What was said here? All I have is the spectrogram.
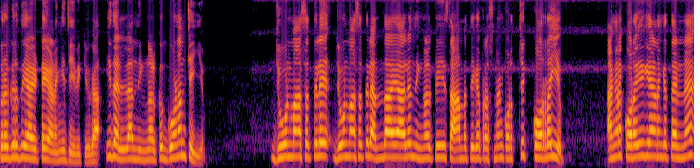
പ്രകൃതിയായിട്ട് ഇണങ്ങി ജീവിക്കുക. ഇതെല്ലാം നിങ്ങൾക്ക് ഗുണം ചെയ്യും. ജൂൺ മാസത്തിൽ ജൂൺ മാസത്തിൽ എന്തായാലും നിങ്ങൾക്ക് ഈ സാമ്പത്തിക പ്രശ്നം കുറച്ച് കുറയും. അങ്ങനെ കുറയുകയാണെങ്കിൽ തന്നെ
